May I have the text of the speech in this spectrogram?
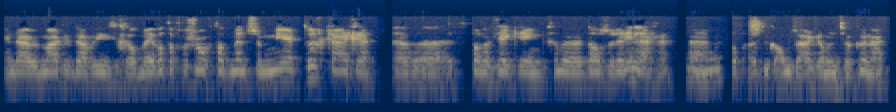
En daar, maken, daar verdienen ze geld mee. Wat ervoor zorgt dat mensen meer terugkrijgen van een verzekering dan ze erin leggen. Mhm. wat natuurlijk anders eigenlijk helemaal niet zou kunnen.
